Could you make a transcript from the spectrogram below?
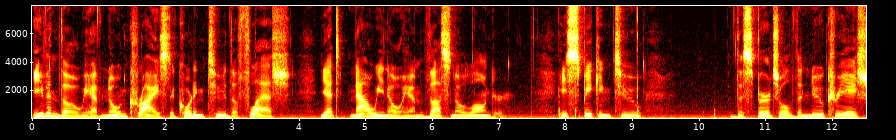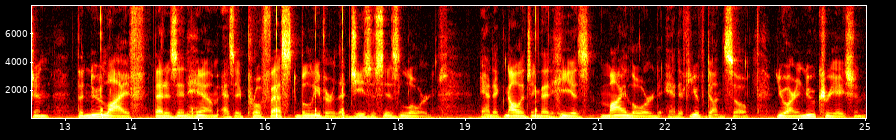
Even though we have known Christ according to the flesh, yet now we know him thus no longer. He's speaking to the spiritual, the new creation, the new life that is in him as a professed believer that Jesus is Lord and acknowledging that he is my Lord and if you've done so you are a new creation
